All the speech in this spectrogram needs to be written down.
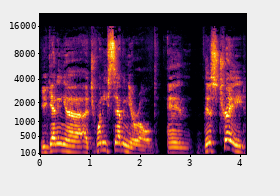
you're getting a 27 year old, and this trade,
